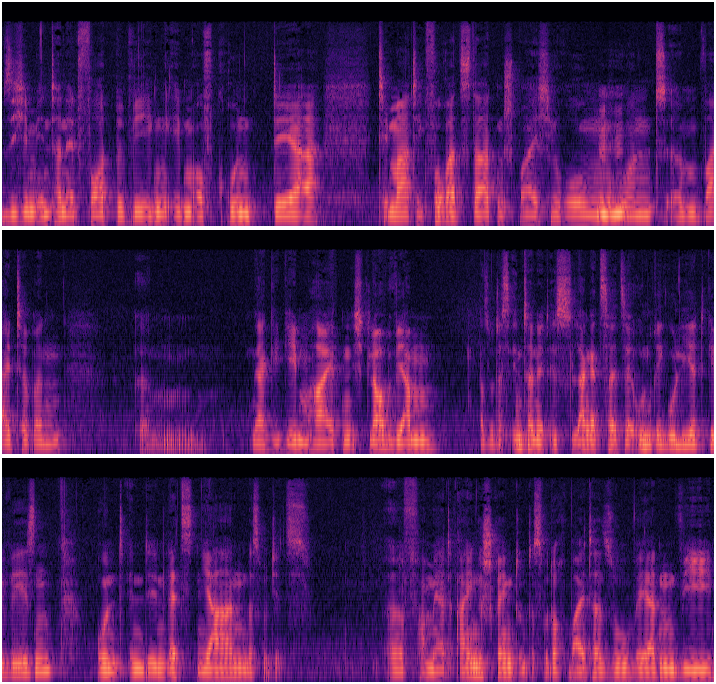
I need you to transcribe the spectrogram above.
sich im Internet fortbewegen, eben aufgrund der Thematik Vorratsdatenspeicherung mhm. und ähm, weiteren ähm, ja, Gegebenheiten. Ich glaube, wir haben, also das Internet ist lange Zeit sehr unreguliert gewesen und in den letzten Jahren, das wird jetzt äh, vermehrt eingeschränkt und das wird auch weiter so werden, wie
